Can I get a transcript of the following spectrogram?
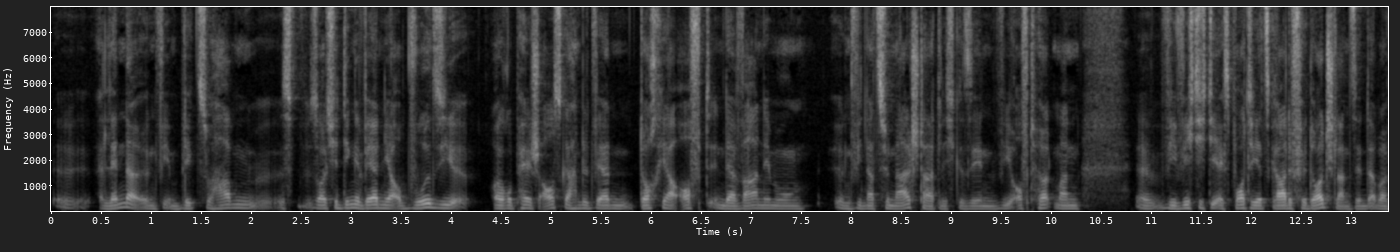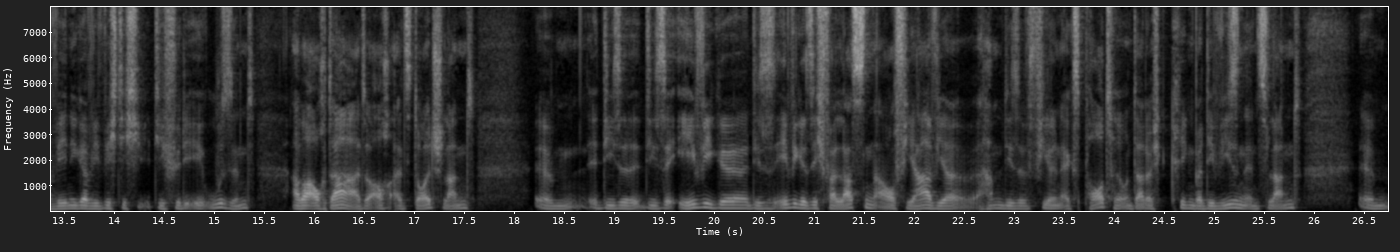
äh, Länder irgendwie im Blick zu haben. Es, solche Dinge werden ja, obwohl sie europäisch ausgehandelt werden, doch ja oft in der Wahrnehmung irgendwie nationalstaatlich gesehen. Wie oft hört man, äh, wie wichtig die Exporte jetzt gerade für Deutschland sind, aber weniger, wie wichtig die für die EU sind. Aber auch da, also auch als Deutschland, ähm, diese, diese ewige, dieses ewige sich verlassen auf, ja, wir haben diese vielen Exporte und dadurch kriegen wir Devisen ins Land. Ähm,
